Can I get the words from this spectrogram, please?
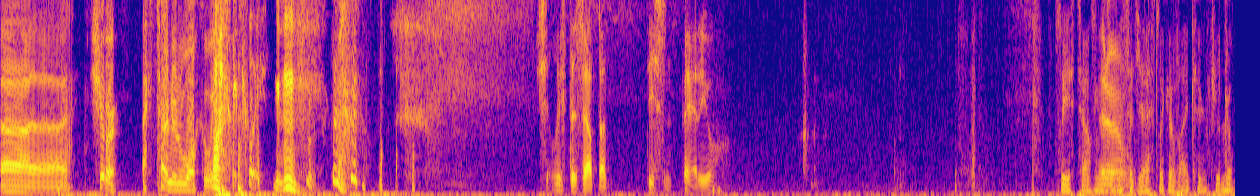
uh, sure. I turn and walk away quickly. She at least deserved a decent burial. Please tell me I you're going to suggest like a Viking funeral.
